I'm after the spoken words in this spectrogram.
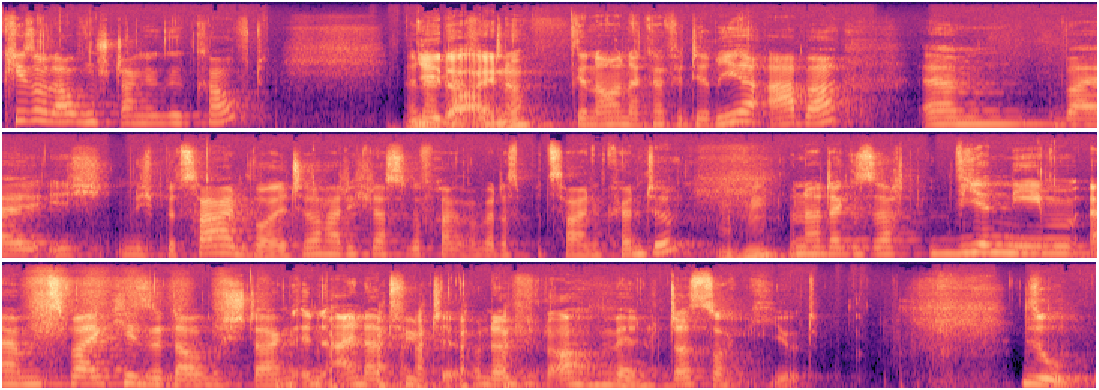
Käselaugenstange gekauft. Jeder eine? Genau, in der Cafeteria. Aber ähm, weil ich nicht bezahlen wollte, hatte ich Lasse gefragt, ob er das bezahlen könnte. Mhm. Und dann hat er gesagt, wir nehmen ähm, zwei Käsedaugenstangen in einer Tüte. Und dann habe ich gedacht, oh Mensch, das ist doch cute. So,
